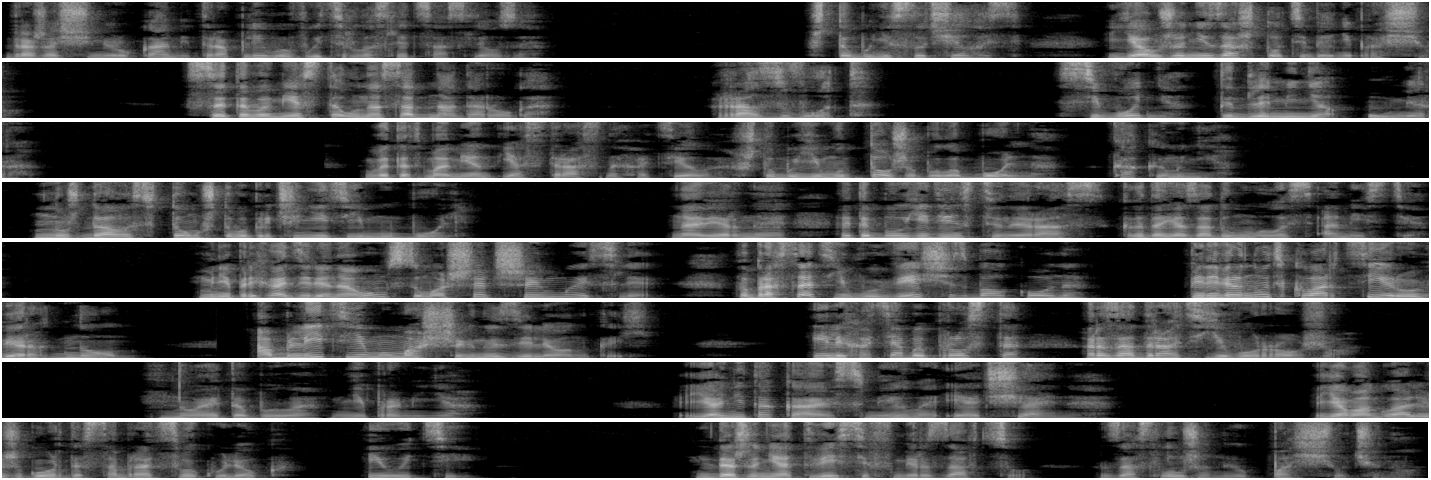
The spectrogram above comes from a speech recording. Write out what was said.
Дрожащими руками торопливо вытерла с лица слезы. «Что бы ни случилось, я уже ни за что тебя не прощу. С этого места у нас одна дорога развод. Сегодня ты для меня умер. В этот момент я страстно хотела, чтобы ему тоже было больно, как и мне. Нуждалась в том, чтобы причинить ему боль. Наверное, это был единственный раз, когда я задумывалась о месте. Мне приходили на ум сумасшедшие мысли. Побросать его вещи с балкона, перевернуть квартиру вверх дном, облить ему машину зеленкой. Или хотя бы просто разодрать его рожу. Но это было не про меня. Я не такая смелая и отчаянная. Я могла лишь гордо собрать свой кулек и уйти, даже не отвесив мерзавцу заслуженную пощечину.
